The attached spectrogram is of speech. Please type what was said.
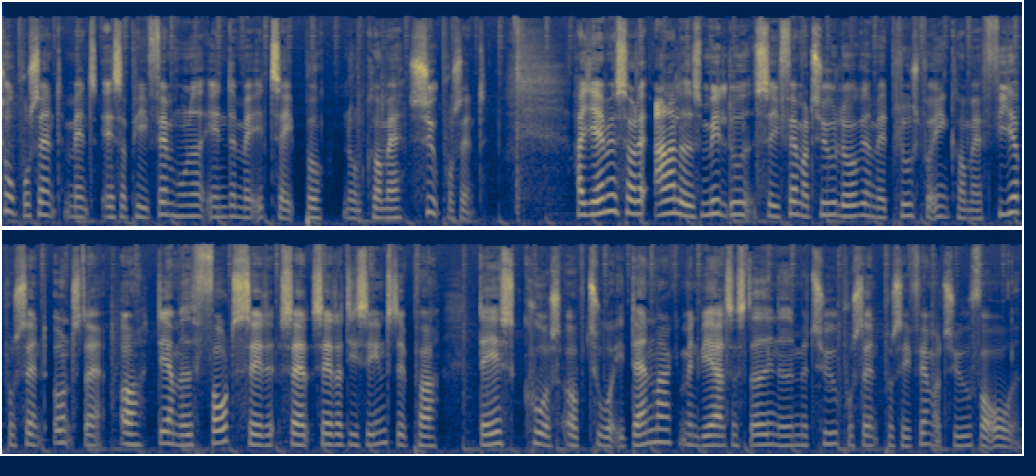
2%, mens S&P 500 endte med et tab på 0,7%. Herhjemme så det anderledes mildt ud. C25 lukkede med et plus på 1,4% onsdag, og dermed fortsætter de seneste par dages kursoptur i Danmark, men vi er altså stadig nede med 20% på C25 for året.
